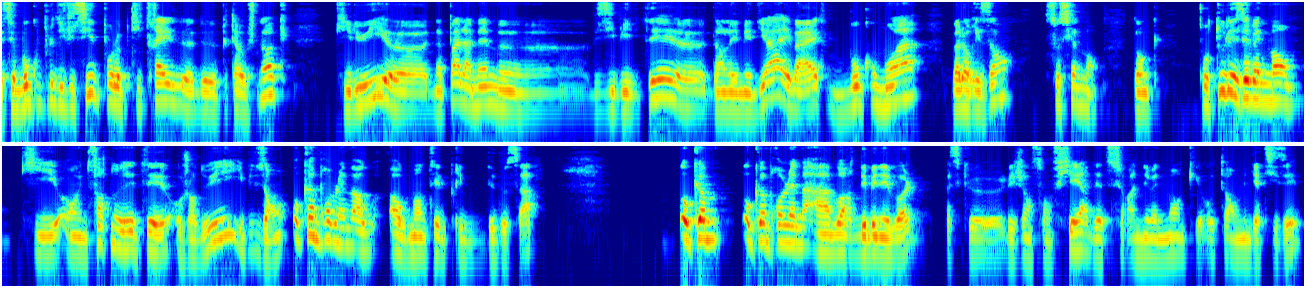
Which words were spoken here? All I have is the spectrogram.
c'est beaucoup plus difficile pour le petit trail de, de qui lui euh, n'a pas la même visibilité dans les médias et va être beaucoup moins valorisant socialement. Donc, pour tous les événements qui ont une forte notoriété aujourd'hui, ils n'ont aucun problème à, augmenter le prix des dossards, aucun, aucun problème à avoir des bénévoles, parce que les gens sont fiers d'être sur un événement qui est autant médiatisé.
